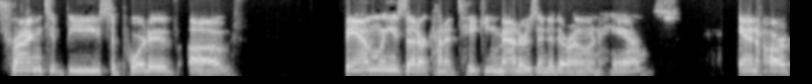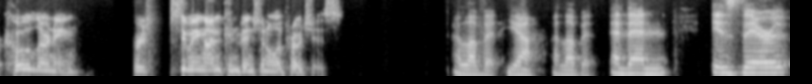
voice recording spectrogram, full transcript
trying to be supportive of families that are kind of taking matters into their own hands and are co learning, pursuing unconventional approaches. I love it. Yeah, I love it. And then is there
